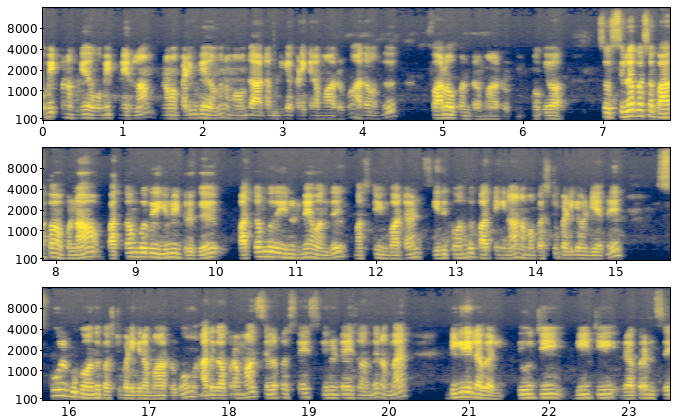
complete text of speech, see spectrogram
ஒமிட் பண்ணக்கூடியதை ஒமிட் பண்ணிடலாம் நம்ம படிக்கக்கூடியதை வந்து நம்ம வந்து ஆட்டோமேட்டிக்காக படிக்கிற மாதிரி இருக்கும். அதை வந்து ஃபாலோ பண்ணுற மாதிரி இருக்கும். ஓகேவா? ஸோ சிலபஸை பார்த்தோம் அப்படின்னா 19 யூனிட் இருக்குது 19 யூனிட்டுமே வந்து மஸ்ட் இம்பார்ட்டன்ஸ். இதுக்கு வந்து பார்த்தீங்கன்னா, நம்ம ஃபஸ்ட்டு படிக்க வேண்டியது ஸ்கூல் புக்கு வந்து ஃபஸ்ட்டு படிக்கிற மாதிரி இருக்கும். அதுக்கப்புறமா சிலபஸ் வைஸ், யூனிட் வைஸ் வந்து நம்ம degree level UG PG, reference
